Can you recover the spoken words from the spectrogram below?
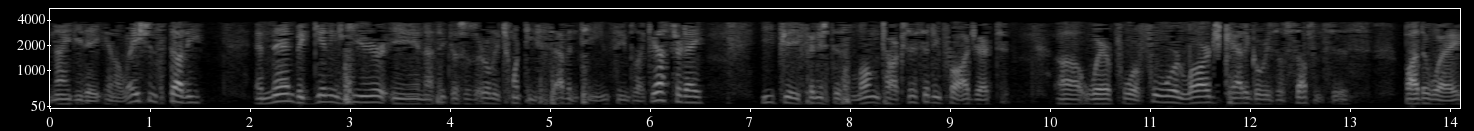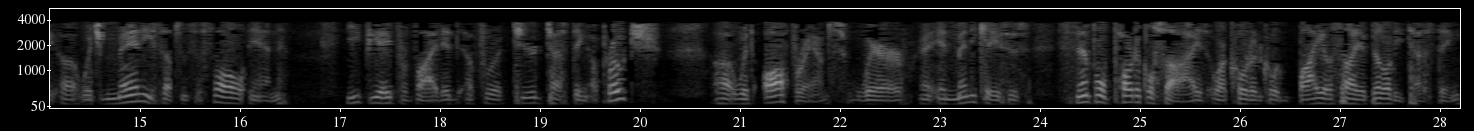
90-day inhalation study and then beginning here in, I think this was early 2017, seems like yesterday, EPA finished this lung toxicity project uh, where for four large categories of substances, by the way, uh, which many substances fall in, EPA provided uh, for a tiered testing approach uh, with off ramps where, in many cases, simple particle size or quote unquote biosolubility testing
